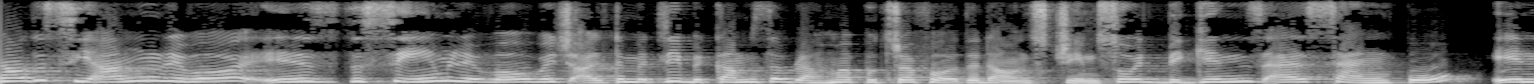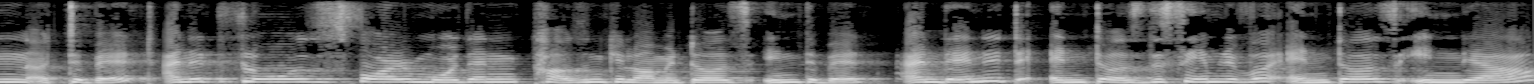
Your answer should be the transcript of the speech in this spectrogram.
Now, the Siang River is the same river which ultimately becomes the Brahmaputra further downstream. So it begins as Tsangpo in uh, Tibet and it flows for more than 1000 kilometers in Tibet. And then it enters, the same river enters India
